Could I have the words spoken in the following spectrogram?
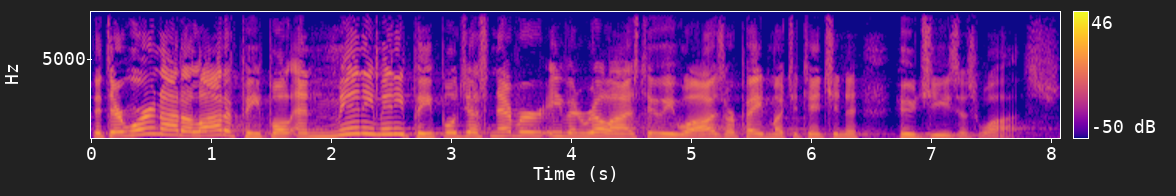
that there were not a lot of people, and many, many people just never even realized who he was or paid much attention to who Jesus was.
